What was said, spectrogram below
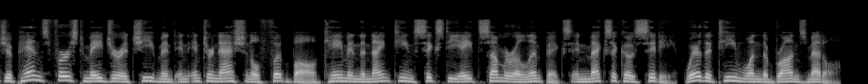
Japan's first major achievement in international football came in the 1968 Summer Olympics in Mexico City, where the team won the bronze medal.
